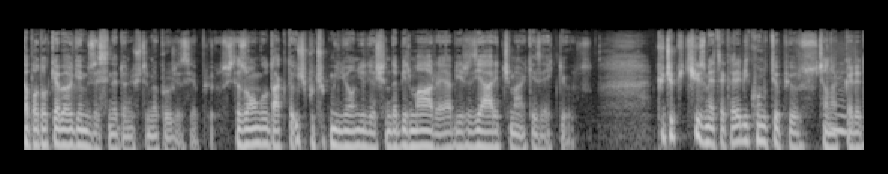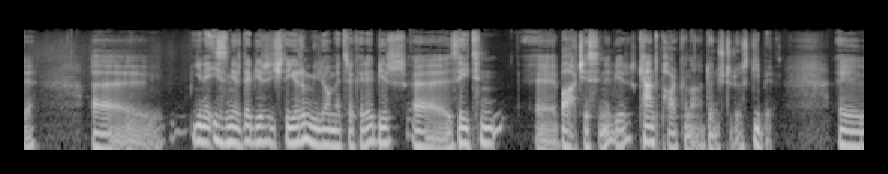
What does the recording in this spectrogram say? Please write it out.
Kapadokya Bölge Müzesi'ne dönüştürme projesi yapıyoruz. İşte Zonguldak'ta 3,5 milyon yıl yaşında bir mağaraya bir ziyaretçi merkezi ekliyoruz. Küçük 200 metrekare bir konut yapıyoruz Çanakkale'de. Ee, yine İzmir'de bir işte yarım milyon metrekare bir e, zeytin e, bahçesini bir kent parkına dönüştürüyoruz gibi. E,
